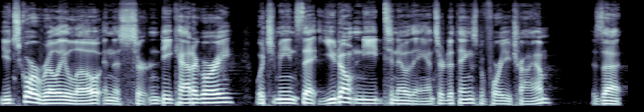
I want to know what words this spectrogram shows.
you'd score really low in the certainty category, which means that you don't need to know the answer to things before you try them. Is that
